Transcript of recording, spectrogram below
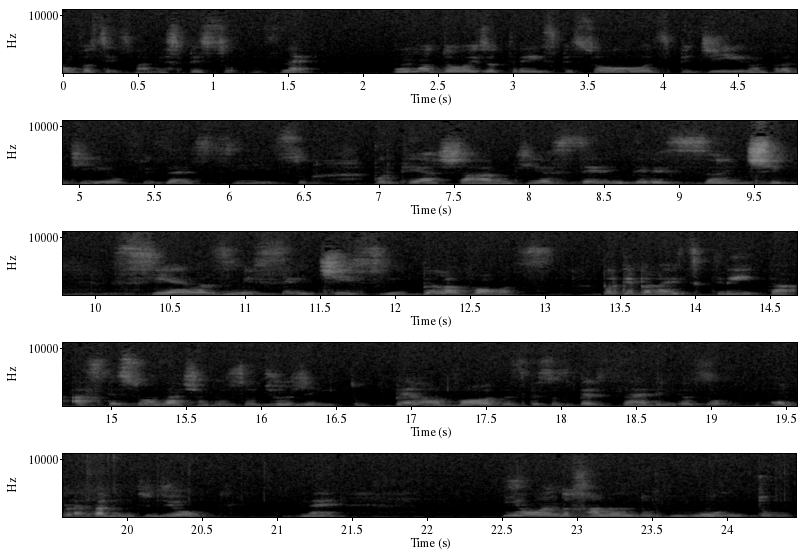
com vocês, várias pessoas, né? Uma, dois ou três pessoas pediram para que eu fizesse isso porque acharam que ia ser interessante se elas me sentissem pela voz. Porque pela escrita as pessoas acham que eu sou de um jeito, pela voz as pessoas percebem que eu sou completamente de outro, né? E eu ando falando muito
